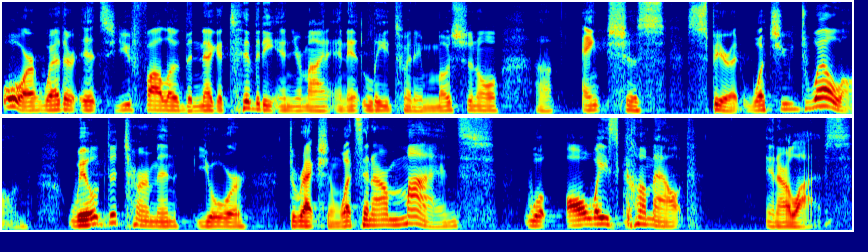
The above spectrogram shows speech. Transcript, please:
or whether it's you follow the negativity in your mind and it lead to an emotional, uh, anxious spirit. What you dwell on will determine your direction. What's in our minds will always come out in our lives.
